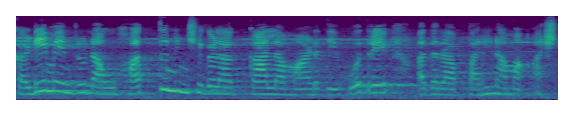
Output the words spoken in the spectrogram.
ಕಡಿಮೆ ಅಂದರೂ ನಾವು ಹತ್ತು ನಿಮಿಷಗಳ ಕಾಲ ಮಾಡದೆ ಹೋದರೆ ಅದರ ಪರಿಣಾಮ ಅಷ್ಟಾಗಿ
